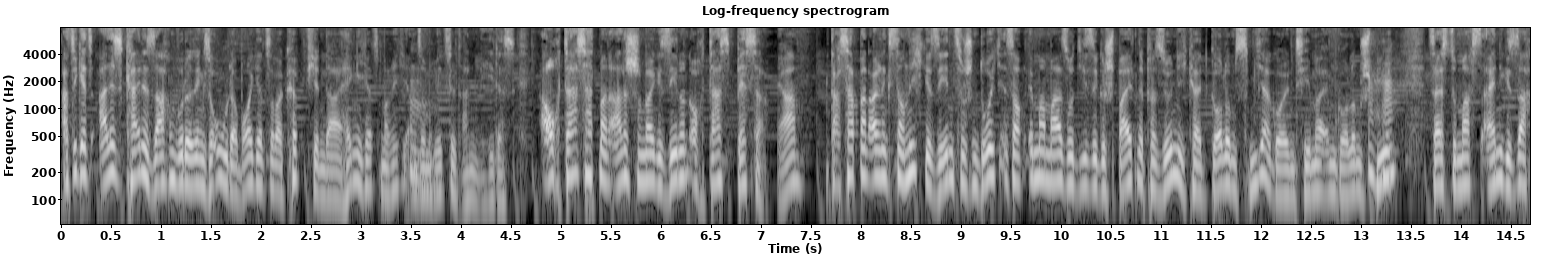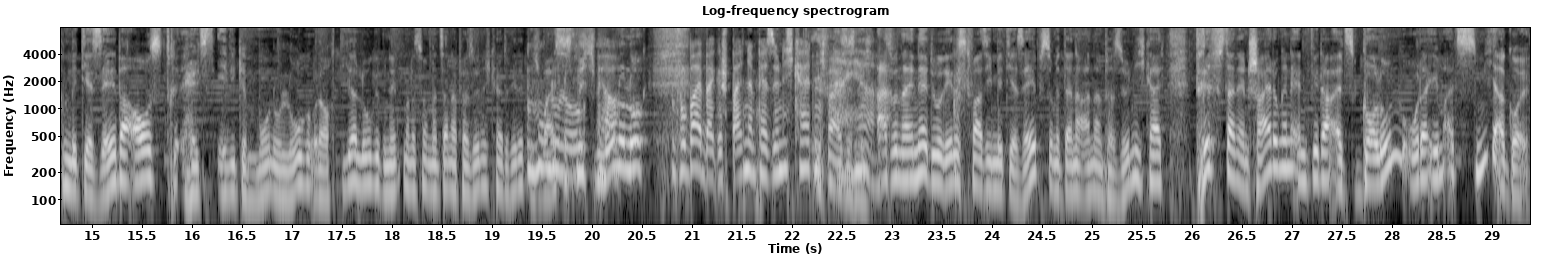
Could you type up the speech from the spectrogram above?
Also jetzt alles keine Sachen, wo du denkst, oh, da brauche ich jetzt aber Köpfchen, da hänge ich jetzt mal richtig an so einem Rätsel dran. Nee, das, auch das hat man alles schon mal gesehen und auch das besser, ja. Das hat man allerdings noch nicht gesehen. Zwischendurch ist auch immer mal so diese gespaltene Persönlichkeit Gollums Smiagol-Thema im Gollum-Spiel. Mhm. Das heißt, du machst einige Sachen mit dir selber aus, hältst ewige Monologe oder auch Dialoge. Wie nennt man das, wenn man mit seiner Persönlichkeit redet? Ich Monolog, weiß es nicht. Monolog. Ja. Wobei, bei gespaltenen Persönlichkeiten. Ich weiß es ja. nicht. Also nein, ne, du redest quasi mit dir selbst und mit deiner anderen Persönlichkeit, triffst dann Entscheidungen entweder als Gollum oder eben als Smiagol.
